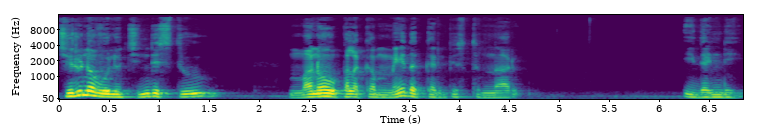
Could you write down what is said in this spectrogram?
చిరునవ్వులు చిందిస్తూ మనోపలకం మీద కనిపిస్తున్నారు. ఇదండి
